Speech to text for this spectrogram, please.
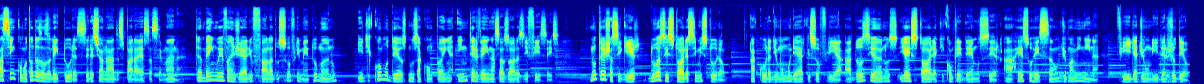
Assim como todas as leituras selecionadas para esta semana, também o Evangelho fala do sofrimento humano e de como Deus nos acompanha e intervém nessas horas difíceis. No trecho a seguir, duas histórias se misturam: a cura de uma mulher que sofria há 12 anos e a história que compreendemos ser a ressurreição de uma menina, filha de um líder judeu.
